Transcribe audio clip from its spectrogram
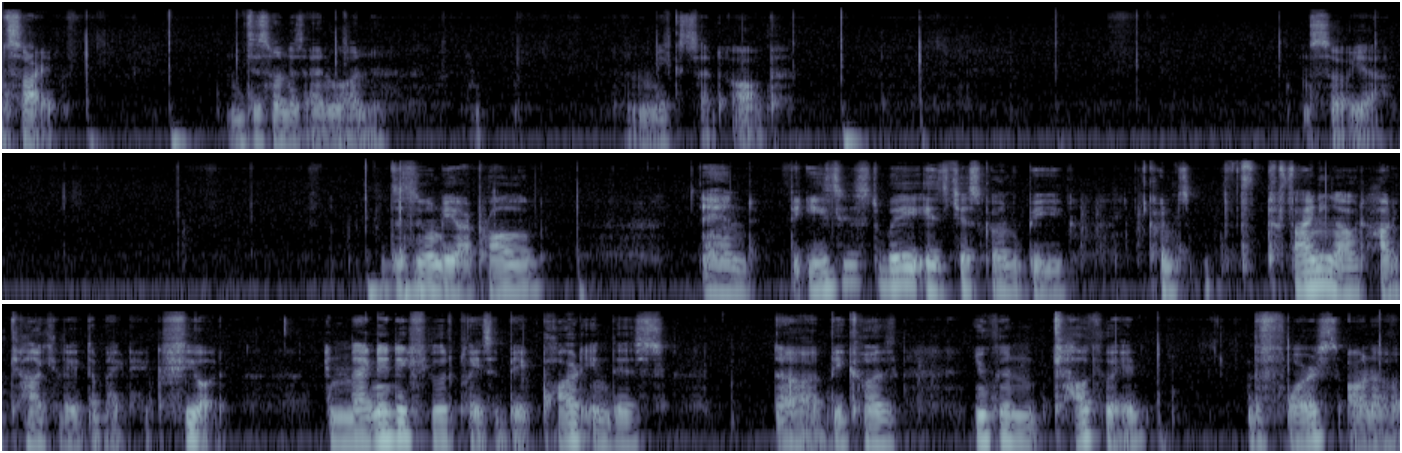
sorry. This one is n1 mix that up. So yeah. This is to be our problem. And the easiest way is just going to be finding out how to calculate the magnetic field. And magnetic field plays a big part in this uh, because you can calculate the force on a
